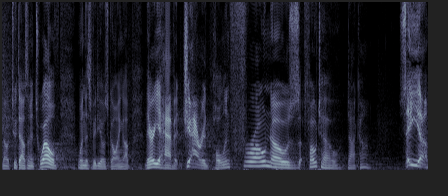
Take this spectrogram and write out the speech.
No, 2012 when this video is going up. There you have it, Jared Polin, FroKnowsPhoto.com. See ya.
